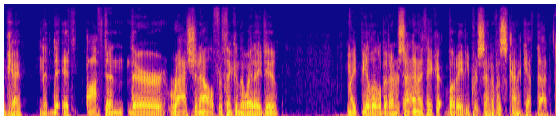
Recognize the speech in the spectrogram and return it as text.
Okay? It's often their rationale for thinking the way they do might be a little bit understand. And I think about 80% of us kind of get that.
